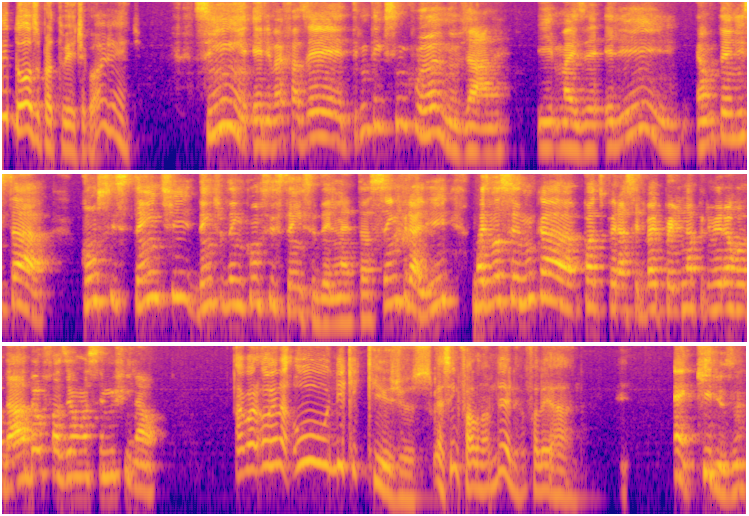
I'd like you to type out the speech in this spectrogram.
idoso para Twitch, igual a gente. Sim, ele vai fazer 35 anos já, né? E, mas ele é um tenista consistente dentro da inconsistência dele, né? Tá sempre ali, mas você nunca pode esperar se ele vai perder na primeira rodada ou fazer uma semifinal. Agora, Renan, o Nick Kyrgios, é assim que fala o nome dele? Eu falei errado. É, Kyrgios, né?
